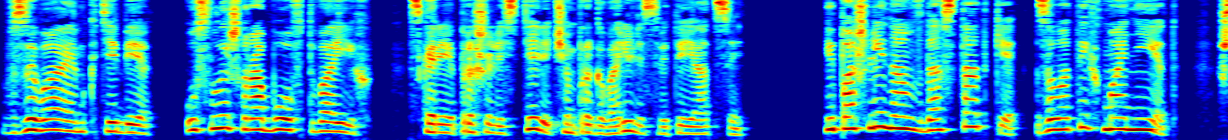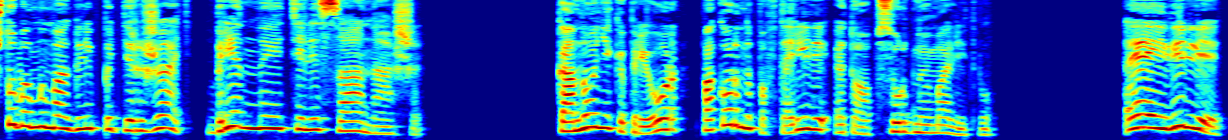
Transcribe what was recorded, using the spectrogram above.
взываем к Тебе, услышь рабов Твоих», скорее прошелестели, чем проговорили святые отцы. «И пошли нам в достатке золотых монет, чтобы мы могли поддержать бренные телеса наши. Каноник и приор покорно повторили эту абсурдную молитву. «Эй, Вилли,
